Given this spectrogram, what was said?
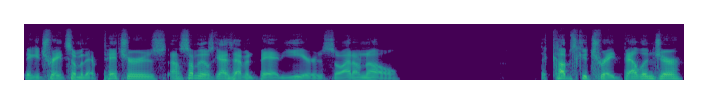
They could trade some of their pitchers. Now, some of those guys having bad years, so I don't know. The Cubs could trade Bellinger,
